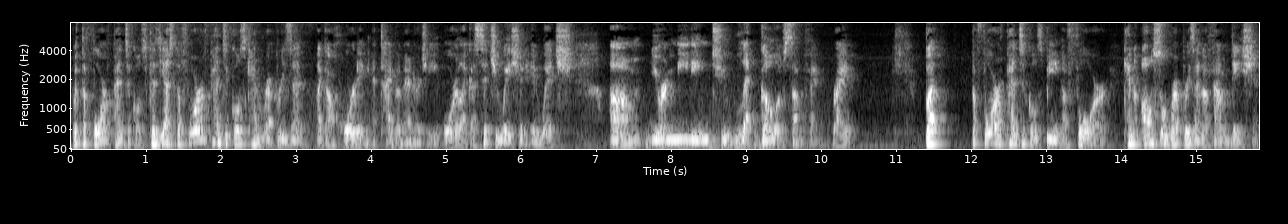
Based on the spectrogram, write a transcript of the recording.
with the Four of Pentacles. Because yes, the Four of Pentacles can represent like a hoarding type of energy or like a situation in which um, you're needing to let go of something, right? But the Four of Pentacles being a four can also represent a foundation.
